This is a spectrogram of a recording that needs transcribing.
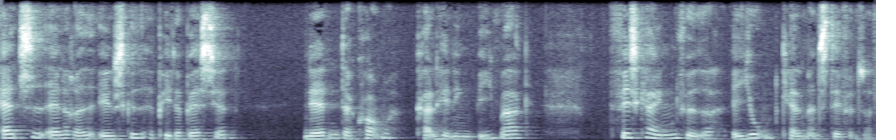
Altid allerede elsket af Peter Bastian, Natten der kommer, Karl Henning Wiemark, Fisk har ingen fødder af Jon Kalman Steffensen.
